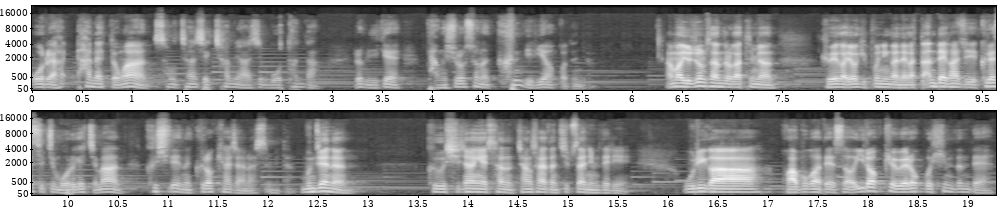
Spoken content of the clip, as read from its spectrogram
올해 한 해 동안 성찬식 참여하지 못한다. 여러분 이게 당시로서는 큰 일이었거든요. 아마 요즘 사람들 같으면 교회가 여기뿐인가 내가 딴 데 가지 그랬을지 모르겠지만 그 시대는 그렇게 하지 않았습니다. 문제는 그 시장에 사는 장사하던 집사님들이 우리가 과부가 돼서 이렇게 외롭고 힘든데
